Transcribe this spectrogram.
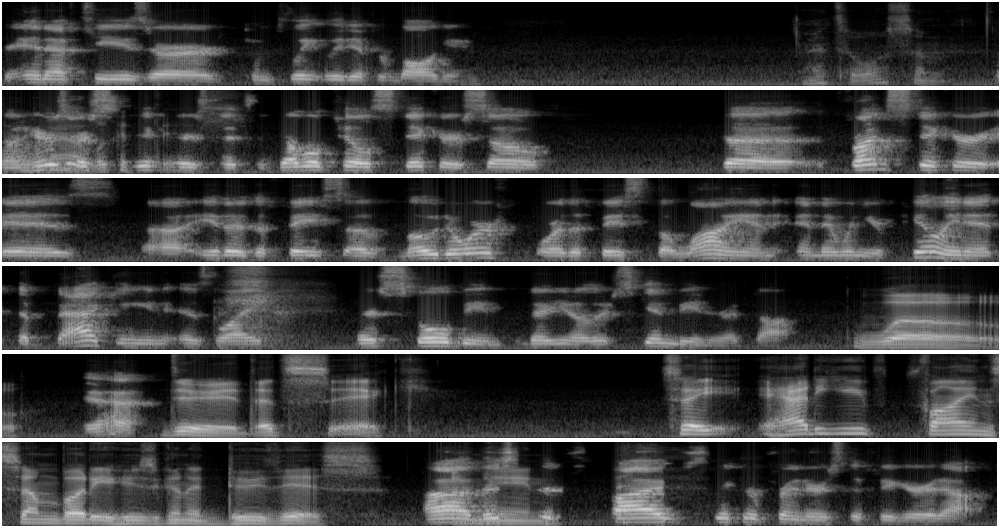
The NFTs are a completely different ballgame. That's awesome. Now, Oh, here's wow, our stickers. It's a double peel sticker. So the front sticker is uh, either the face of Modorf or the face of the lion, and then when you're peeling it, the backing is like their skull being, their you know, their skin being ripped off. Whoa, Yeah. dude, that's sick. So, how do you find somebody who's gonna do this? Uh, I this mean- is five sticker printers to figure it out.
